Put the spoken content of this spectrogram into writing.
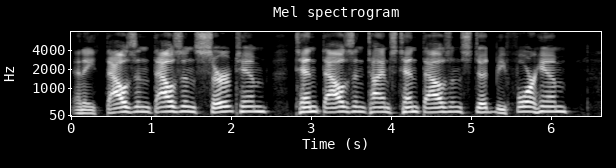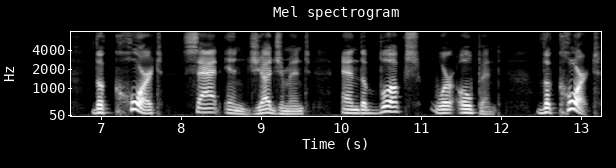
and a thousand thousand served him. Ten thousand times ten thousand stood before him. The court sat in judgment, and the books were opened. The court.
